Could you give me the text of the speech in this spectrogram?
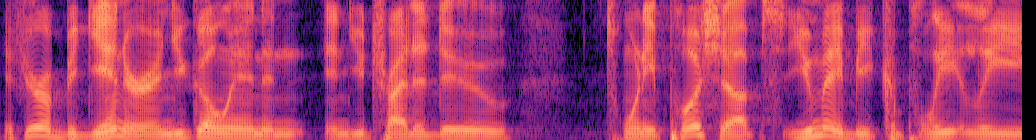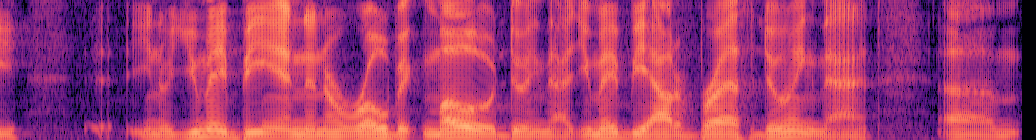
If you're a beginner and you go in and, and you try to do 20 push-ups, you may be completely, you know, you may be in an aerobic mode doing that. You may be out of breath doing that. Um,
